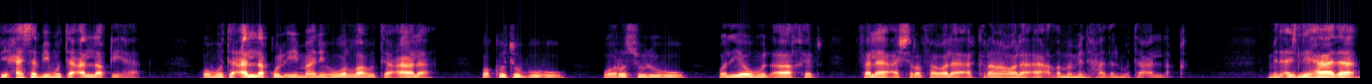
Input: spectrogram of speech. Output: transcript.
بحسب متعلقها. ومتعلق الإيمان هو الله تعالى وكتبه ورسله واليوم الآخر فلا أشرف ولا أكرم ولا أعظم من هذا المتعلق. من أجل هذا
